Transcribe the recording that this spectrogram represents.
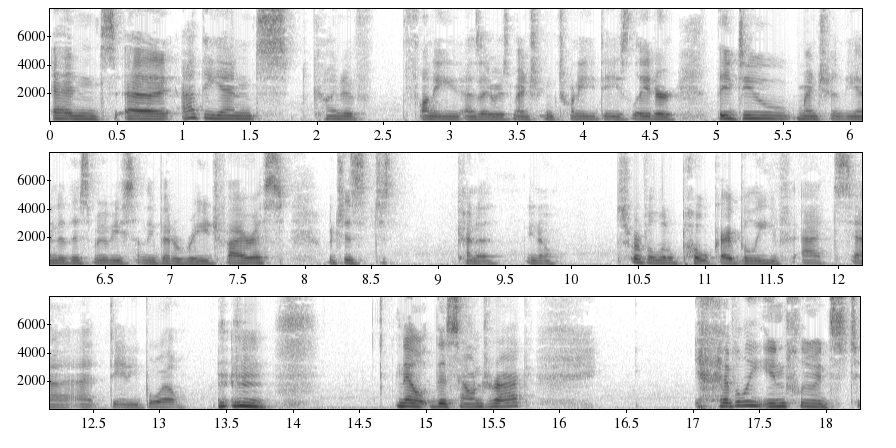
And uh, at the end, kind of funny as I was mentioning, 28 days later, they do mention at the end of this movie something about a rage virus, which is just kind of you know sort of a little poke, I believe, at uh, at Danny Boyle. now the soundtrack heavily influenced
